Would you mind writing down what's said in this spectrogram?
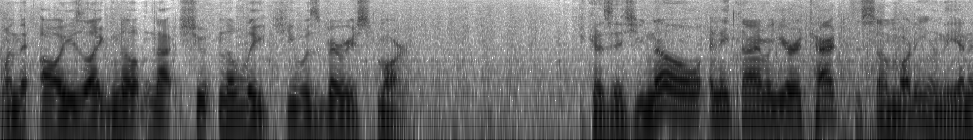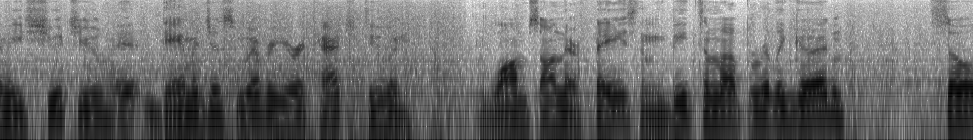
when they, oh, he's like, nope, not shooting the leech. He was very smart. Because as you know, anytime you're attached to somebody and the enemy shoots you, it damages whoever you're attached to and womps on their face and beats them up really good. So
